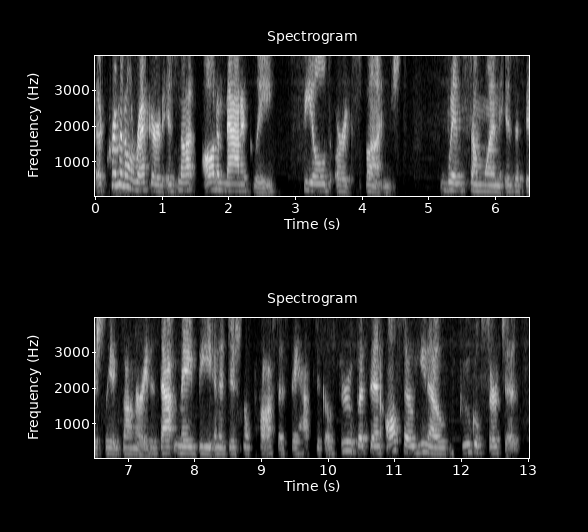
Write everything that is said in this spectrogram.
a criminal record is not automatically sealed or expunged when someone is officially exonerated. That may be an additional process they have to go through. But then also, you know, Google searches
